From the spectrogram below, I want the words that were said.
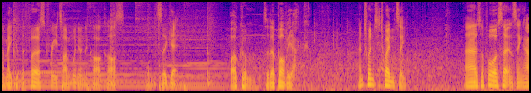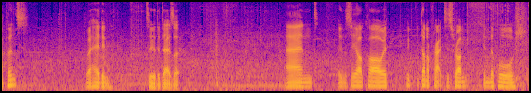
and make him the first three-time winner in the car class once again. Welcome to the Bivouac. And 2020. As before a certain thing happens, we're heading to the desert. And in the CR car, we've, done a practice run in the Porsche.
